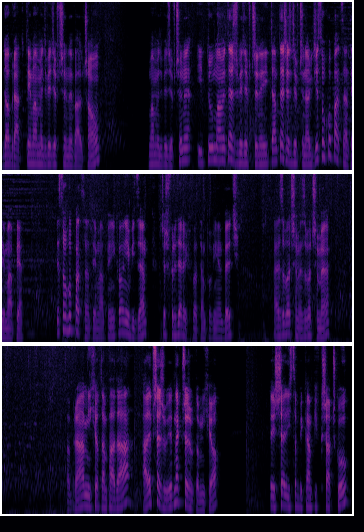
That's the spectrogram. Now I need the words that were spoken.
Dobra, tutaj mamy dwie dziewczyny walczą. Mamy dwie dziewczyny i tu mamy też dwie dziewczyny i tam też jest dziewczyna. Gdzie są chłopacy na tej mapie? Gdzie są chłopacy na tej mapie? Nikogo nie widzę. Chociaż Fryderyk chyba tam powinien być. Ale zobaczymy, zobaczymy. Dobra, Michio tam pada, ale przeżył, jednak przeżył to Michio. Tutaj Shelly sobie kampi w krzaczku.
